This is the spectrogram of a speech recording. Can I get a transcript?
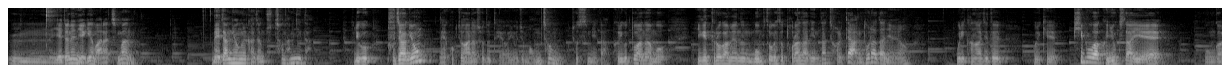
음, 예전엔 얘기가 많았지만 내장형을 가장 추천합니다. 그리고 부작용 네 걱정 안 하셔도 돼요. 요즘 엄청 좋습니다. 그리고 또 하나 뭐 이게 들어가면은 몸속에서 돌아다닌다? 절대 안 돌아다녀요. 우리 강아지들 뭐 이렇게 피부와 근육 사이에 뭔가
